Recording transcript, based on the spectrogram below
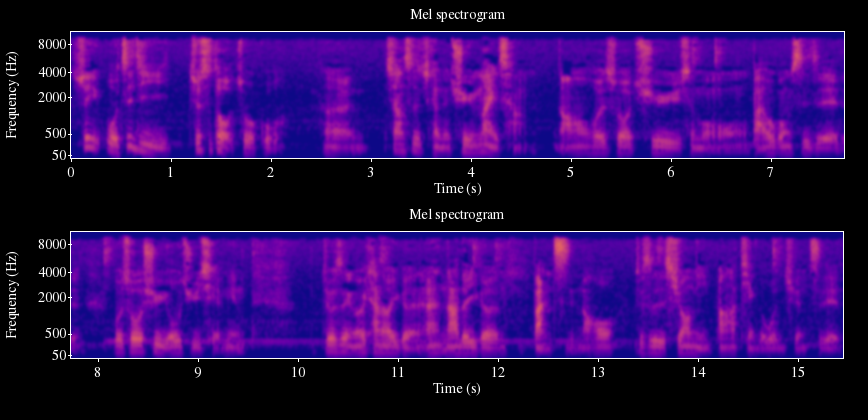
所以我自己就是都有做过，呃，像是可能去卖场，然后或者说去什么百货公司之类的，或者说去邮局前面，就是你会看到一个人哎拿着一个板子，然后就是希望你帮他填个问卷之类的。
